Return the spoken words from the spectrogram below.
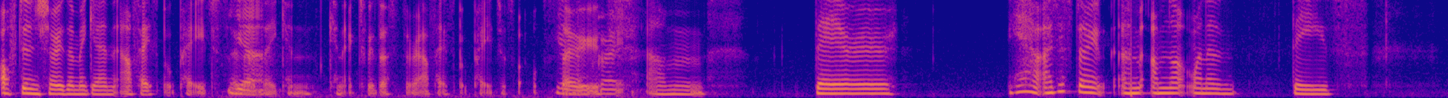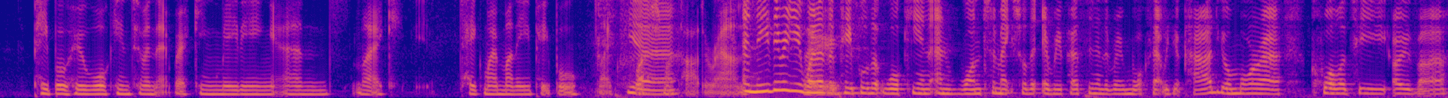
often show them again our Facebook page so Yeah. that they can connect with us through our Facebook page as well. So Yeah, that's great. um, they're yeah i just don't I'm, I'm not one of these people who walk into a networking meeting and like take my money people like flash my card around And neither are you one of the people that walk in and want to make sure that every person in the room walks out with your card. You're more a quality over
